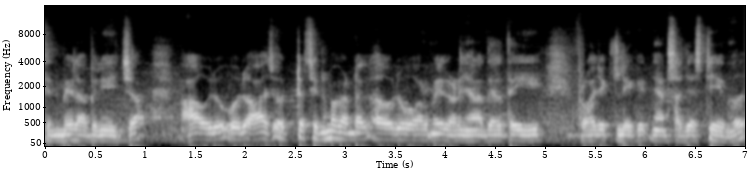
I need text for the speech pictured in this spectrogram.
സിനിമയിൽ അഭിനയിച്ച ആ ഒരു ഒരു ആ ഒറ്റ സിനിമ കണ്ട ഒരു ഓർമ്മയിലാണ് ഞാൻ അദ്ദേഹത്തെ ഈ പ്രോജക്റ്റിലേക്ക് ഞാൻ സജസ്റ്റ് ചെയ്യുന്നത്.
